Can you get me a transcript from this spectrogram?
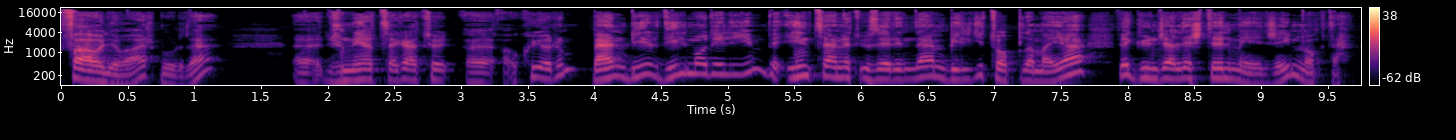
faulü var burada. E, cümleyi tekrar e, okuyorum. Ben bir dil modeliyim ve internet üzerinden bilgi toplamaya ve güncelleştirilmeyeceğim nokta.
